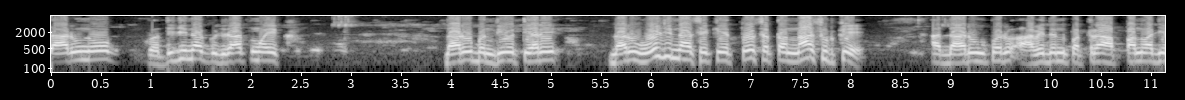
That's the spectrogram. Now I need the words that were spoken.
દારૂનો ગાંધીજીના ગુજરાતમાં એક દારૂ બંધીઓ ત્યારે દારૂ હોય જ ના શકે તો છતાં ના છૂટકે આ દારૂ ઉપર આવેદન પત્ર આપવાનો આજે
